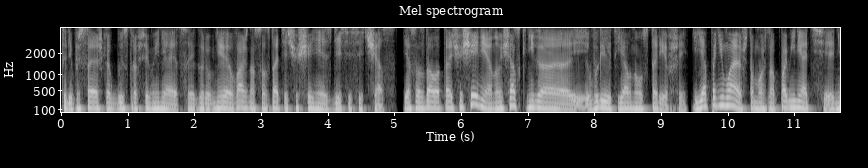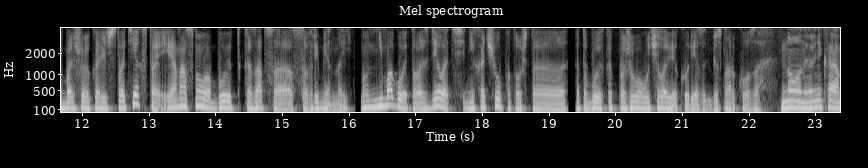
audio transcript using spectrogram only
Ты не представляешь, как быстро все меняется. Я говорю, мне важно создать ощущение здесь и сейчас. Я создал это ощущение, но сейчас книга э, выглядит явно устаревшей. И я понимаю, что можно поменять небольшое количество текста, и она снова будет казаться современной современной. Ну, не могу этого сделать, не хочу, потому что это будет как по живому человеку резать без наркоза. Но наверняка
